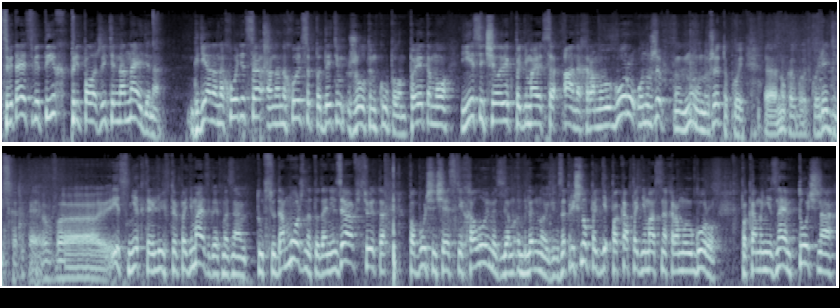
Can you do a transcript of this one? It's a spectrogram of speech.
Святая святых предположительно найдена – где она находится? Она находится под этим желтым куполом. Поэтому, если человек поднимается а на храмовую гору, он уже, ну, он уже такой, э, ну, как бы такой редиска такая. В, э, есть некоторые люди, которые поднимаются, говорят, мы знаем, тут сюда можно, туда нельзя. Все это по большей части халуемец для, для многих. Запрещено под, пока подниматься на храмовую гору, пока мы не знаем точно,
